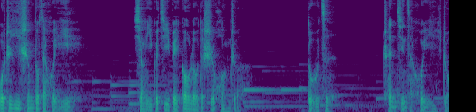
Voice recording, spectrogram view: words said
我这一生都在回忆，像一个脊背佝偻的拾荒者，独自沉浸在回忆中。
